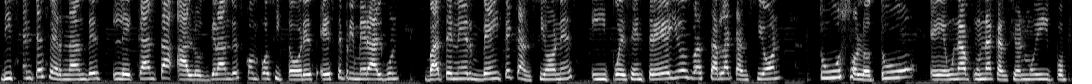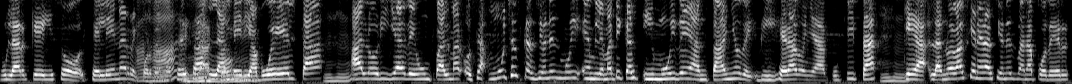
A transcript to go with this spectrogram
Vicente Fernández le canta a los grandes compositores. Este primer álbum va a tener 20 canciones y pues entre ellos va a estar la canción Tú, solo tú, eh, una, una canción muy popular que hizo Selena, recordemos Ajá, esa, La. Media Vuelta, Ujú. a la orilla de un palmar, o sea, muchas canciones muy emblemáticas y muy de antaño, de, dijera doña Cuquita, que a- las nuevas generaciones van a poder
